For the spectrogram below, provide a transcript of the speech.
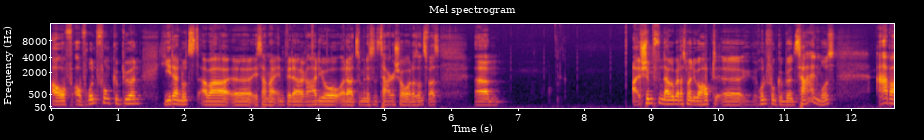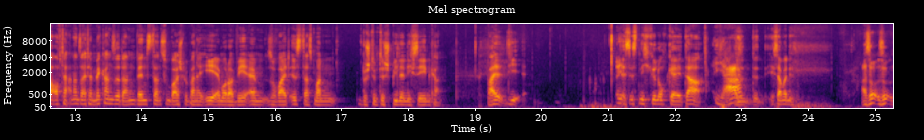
auf, auf Rundfunkgebühren. Jeder nutzt aber, äh, ich sag mal, entweder Radio oder zumindest Tagesschau oder sonst was. Ähm, schimpfen darüber, dass man überhaupt äh, Rundfunkgebühren zahlen muss. Aber auf der anderen Seite meckern sie dann, wenn es dann zum Beispiel bei einer EM oder WM so weit ist, dass man bestimmte Spiele nicht sehen kann. Weil die. Es ist nicht genug Geld da. Ja. Also, ich sag mal, Also so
